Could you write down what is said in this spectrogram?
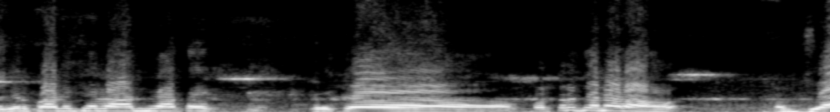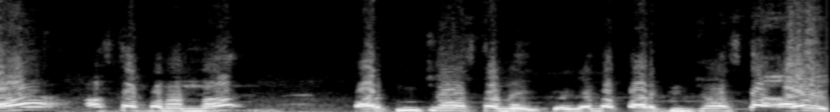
नगरपालिकेला आम्ही आता एक पत्र देणार आहोत. ज्या आस्थापनांना पार्किंगची व्यवस्था नाही. किंवा ज्यांना पार्किंगची व्यवस्था आहे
